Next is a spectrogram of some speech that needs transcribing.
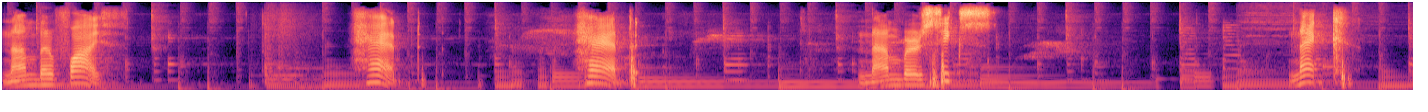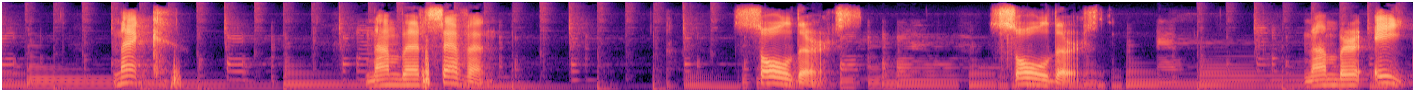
Number five, head, head. Number six, neck, neck. Number seven, shoulders, shoulders. Number eight,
